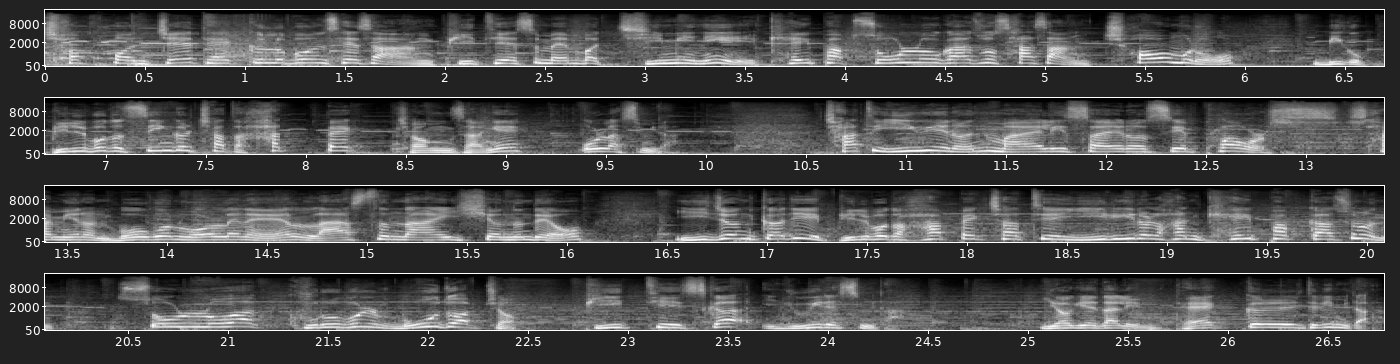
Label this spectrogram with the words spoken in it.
첫 번째 댓글로 본 세상. BTS 멤버 지민이 K-팝 솔로 가수 사상 처음으로 미국 빌보드 싱글 차트 핫백 정상에 올랐습니다. 차트 2위에는 마일리 사이러스의 Flowers, 3위는 모건 월렌의 Last Night이었는데요. 이전까지 빌보드 핫백 차트의 1위를 한 K-팝 가수는 솔로와 그룹을 모두 합쳐 BTS가 유일했습니다. 여기에 달린 댓글들입니다.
